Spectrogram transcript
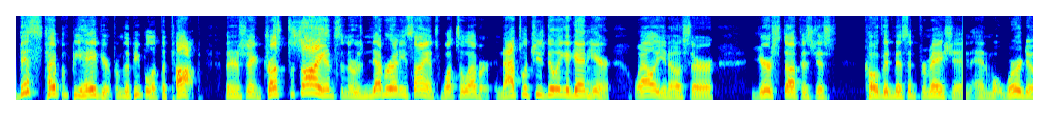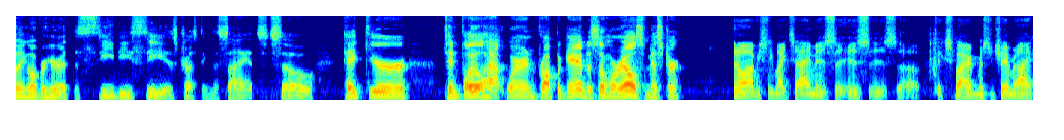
this type of behavior from the people at the top that are saying, trust the science, and there was never any science whatsoever. And that's what she's doing again here. Well, you know, sir, your stuff is just COVID misinformation. And what we're doing over here at the CDC is trusting the science. So take your tinfoil hat wearing propaganda somewhere else, mister. You know, obviously my time is is is uh, expired, Mr. Chairman. I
